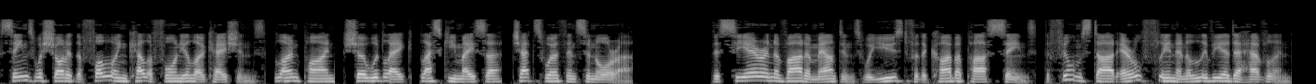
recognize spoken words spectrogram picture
Scenes were shot at the following California locations, Lone Pine, Sherwood Lake, Lasky Mesa, Chatsworth and Sonora. The Sierra Nevada mountains were used for the Khyber Pass scenes. The film starred Errol Flynn and Olivia de Havilland.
